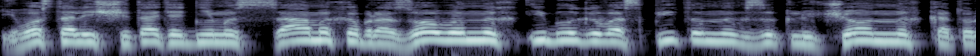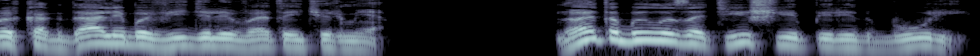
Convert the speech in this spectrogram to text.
Его стали считать одним из самых образованных и благовоспитанных заключенных, которых когда-либо видели в этой тюрьме. Но это было затишье перед бурей.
